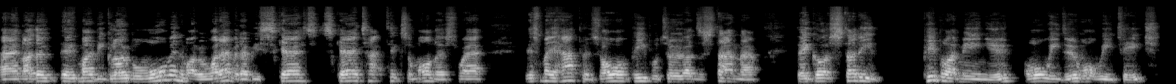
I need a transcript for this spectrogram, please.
And I don't, it might be global warming, it might be whatever. There'll be scare, scare tactics among us where this may happen. So I want people to understand that they got to study people like me and you, and what we do what we teach.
